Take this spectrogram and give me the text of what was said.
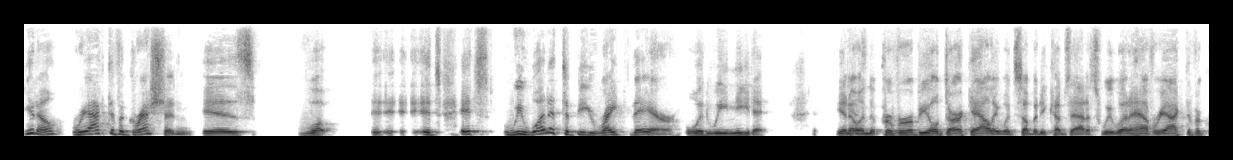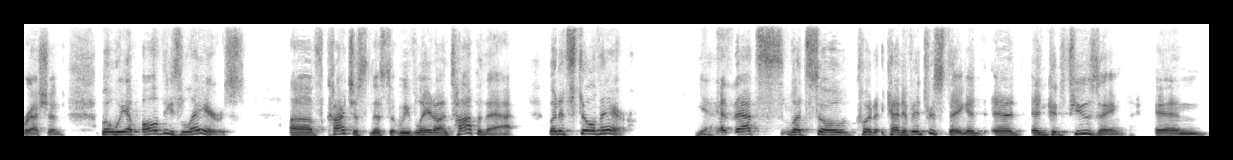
you know reactive aggression is what it's it's we want it to be right there when we need it you know, yes. in the proverbial dark alley when somebody comes at us. We want to have reactive aggression, but we have all these layers of consciousness that we've laid on top of that, but it's still there. Yes. And that's what's so kind of interesting and, and, and confusing and,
